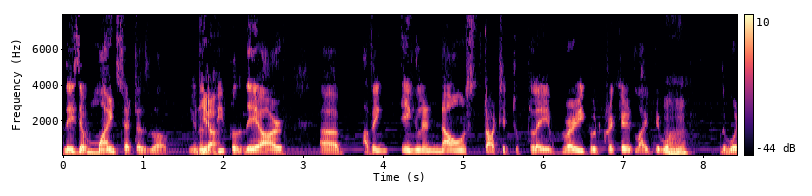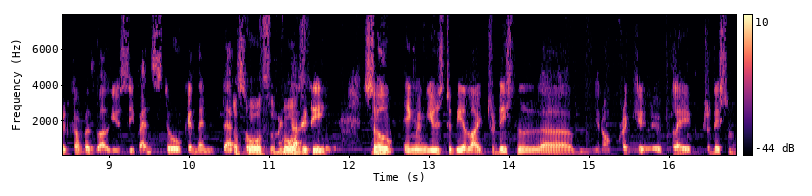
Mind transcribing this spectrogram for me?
there's a mindset as well. You know, Yeah. the people they are. Uh, I think England now started to play very good cricket, like they won Mhm. the World Cup as well. You see Ben Stoke, and then that Of sort course, of of course. mentality. So England used to be a like traditional, um, you know, cricket uh, play traditional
